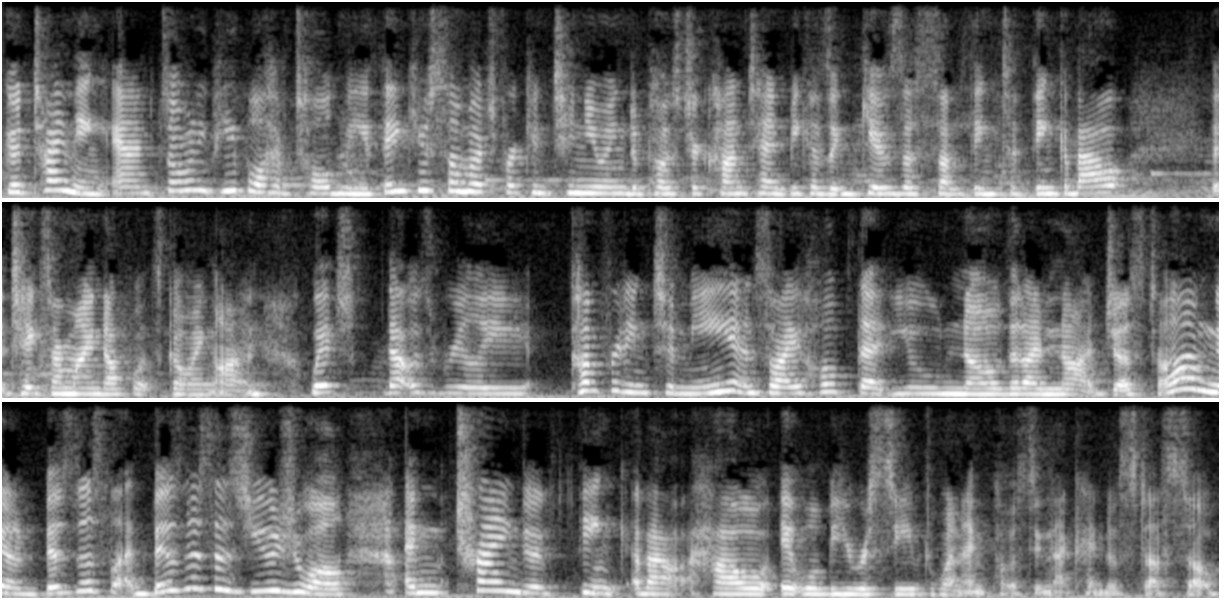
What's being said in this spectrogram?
good timing. And so many people have told me, thank you so much for continuing to post your content because it gives us something to think about that takes our mind off what's going on, which that was really comforting to me. And so I hope that you know that I'm not just, oh, I'm gonna business, business as usual. I'm trying to think about how it will be received when I'm posting that kind of stuff. So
